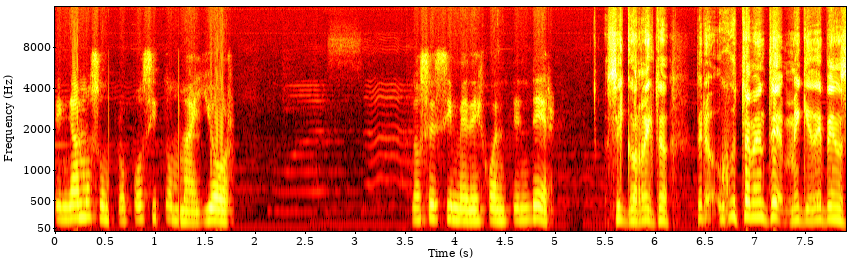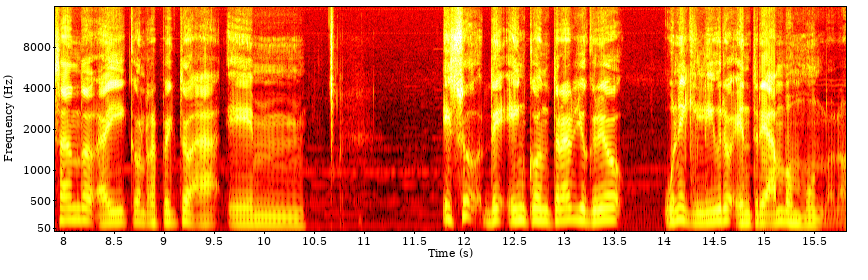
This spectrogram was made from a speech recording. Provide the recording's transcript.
tengamos un propósito mayor. No sé si me dejo entender. Sí, correcto. Pero justamente me quedé pensando ahí con respecto a em, eso de encontrar, yo creo, un equilibrio entre ambos mundos, ¿no?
